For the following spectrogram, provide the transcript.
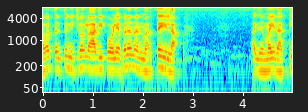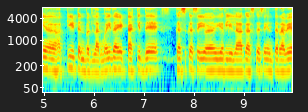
ಅವತ್ತಂತೂ ನಿಜವಾಗ್ಲೂ ಆ ದೀಪಾವಳಿ ಹಬ್ಬನ ನಾನು ಮರ್ತೇ ಇಲ್ಲ. ಮೈದಾ ಅಕ್ಕಿ ಅಕ್ಕಿ ಹಿಟ್ಟನ್ನು ಬದಲಾಗಿ ಮೈದಾ ಹಿಟ್ಟು ಹಾಕಿದ್ದೆ. ಗಸಗಸೆ ಇರಲಿಲ್ಲ ಗಸಗಸೆ ಅಂತ ರವೆ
